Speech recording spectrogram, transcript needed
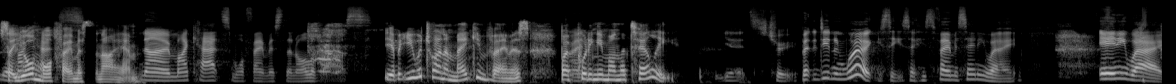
Yeah, so, you're more famous than I am. No, my cat's more famous than all of us. yeah, but you were trying to make him famous by right. putting him on the telly. Yeah, it's true. But it didn't work, you see, so he's famous anyway. Anyway.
